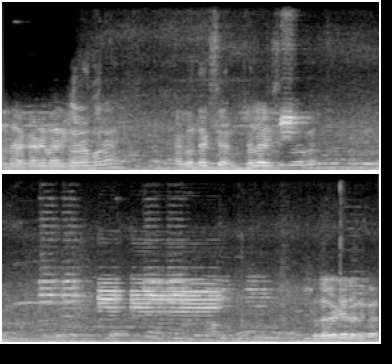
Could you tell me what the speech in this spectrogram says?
আধার কার্ডে বাইর করার পরে, এখন দেখছেন হিসেবে কীভাবে? সুতরাং কেটে দেবেন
